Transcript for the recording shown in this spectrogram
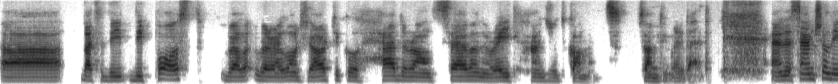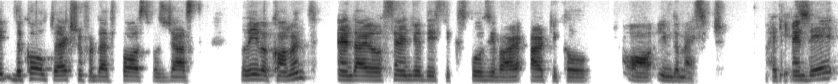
Uh, but the, the post where, where I launched the article had around seven or 800 comments, something like that. And essentially, the call to action for that post was just leave a comment and I will send you this exclusive ar- article uh, in the message. Right? Yes. And they,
